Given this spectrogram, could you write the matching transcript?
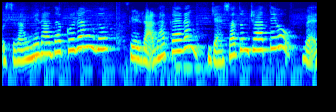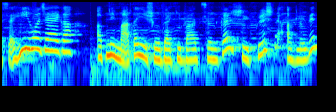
उस रंग में राधा को रंग दो। फिर राधा का रंग जैसा तुम चाहते हो, वैसा ही हो जाएगा। अपनी माता यशोदा की बात सुनकर श्री कृष्ण अगले दिन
